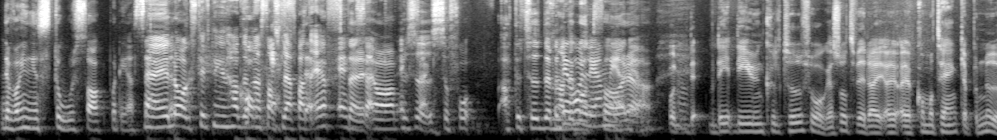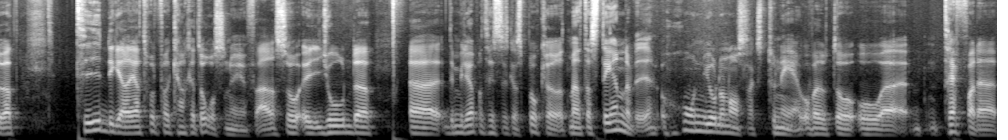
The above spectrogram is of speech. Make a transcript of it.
det var ingen stor sak på det sättet. Nej, lagstiftningen hade Kom nästan släpat efter. efter. Exakt, ja, precis. Exakt. Så få, attityden så hade gått före. Och det, det, det, är ju en kulturfråga så tillvida. Jag, jag kommer att tänka på nu att tidigare, jag tror för kanske ett år sedan ungefär, så gjorde eh, Eh, det miljöpartistiska språkröret Märta Stenevi, hon gjorde någon slags turné och var ute och, och eh, träffade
